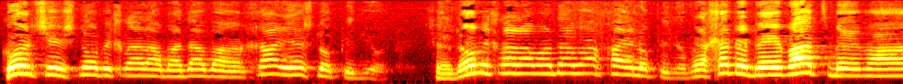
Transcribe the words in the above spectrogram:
כל שישנו בכלל העמדה והערכה יש לו פדיון. שאינו בכלל העמדה והערכה אין לו פדיון. ולכן בבהמת בהמה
